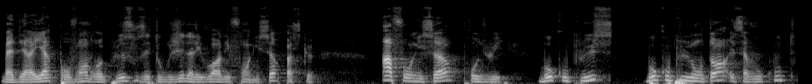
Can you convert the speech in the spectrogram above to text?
bah derrière, pour vendre plus, vous êtes obligé d'aller voir des fournisseurs parce que un fournisseur produit beaucoup plus, beaucoup plus longtemps et ça vous coûte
